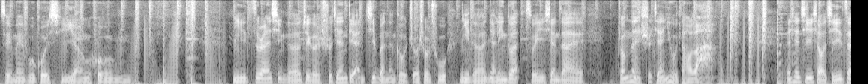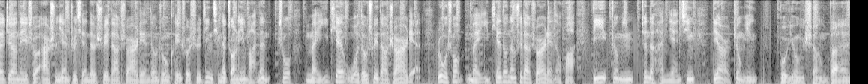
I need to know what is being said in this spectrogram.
最美不过夕阳红。你自然醒的这个时间点，基本能够折射出你的年龄段，所以现在。装嫩时间又到了。任贤齐、小齐在这样的一首二十年之前的《睡到十二点》当中，可以说是尽情的装了一把嫩，说每一天我都睡到十二点。如果说每一天都能睡到十二点的话，第一证明真的很年轻，第二证明不用上班。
